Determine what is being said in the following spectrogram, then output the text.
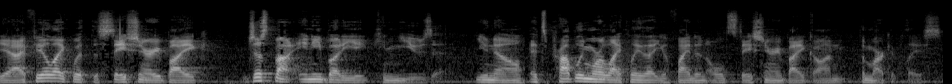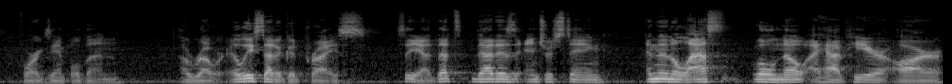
Yeah, I feel like with the stationary bike, just about anybody can use it. You know, it's probably more likely that you'll find an old stationary bike on the marketplace, for example, than a rower, at least at a good price. So yeah, that's that is interesting. And then the last little note I have here are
